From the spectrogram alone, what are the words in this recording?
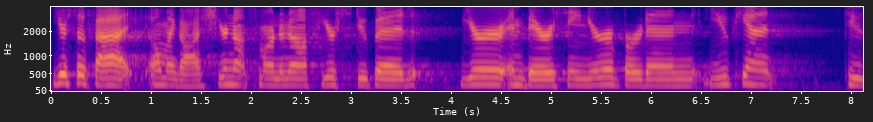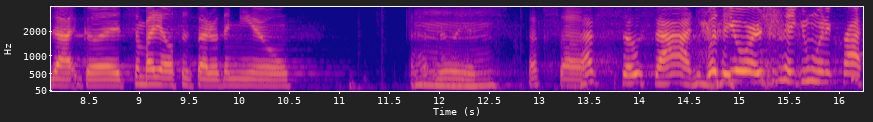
you're so fat. Oh my gosh, you're not smart enough. You're stupid. You're embarrassing. You're a burden. You can't do that good. Somebody else is better than you. That really mm. is, that's, uh, That's so sad. What's yours? Making me want to cry.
